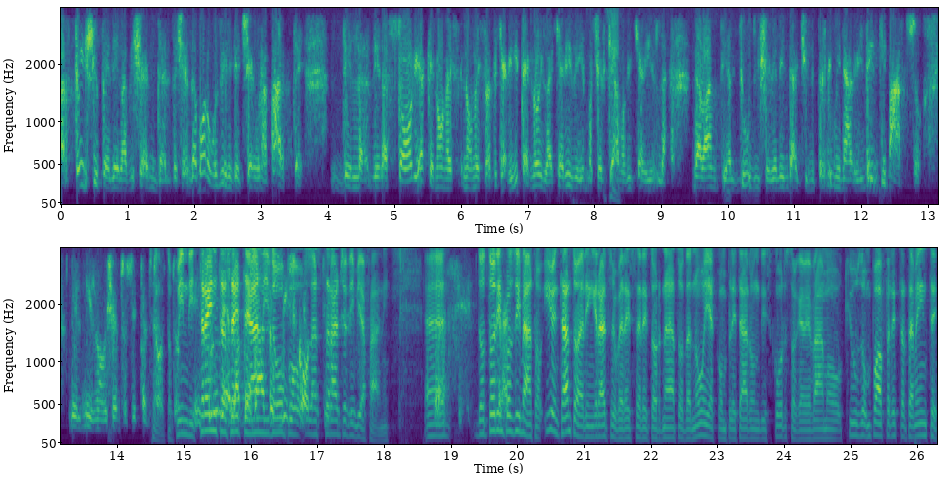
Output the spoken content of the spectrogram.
partecipe della vicenda, del vicenda Moro vuol dire che c'è una parte del, della storia che non è, non è, stata chiarita e noi la chiariremo, cerchiamo sì. di chiarirla davanti al giudice delle indagini preliminari il 20 marzo del 1978. Certo, quindi 37 anni dopo Biscotti. la strage di Via Fani. Eh, dottor Imposimato, io intanto la ringrazio per essere tornato da noi a completare un discorso che avevamo chiuso un po' affrettatamente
